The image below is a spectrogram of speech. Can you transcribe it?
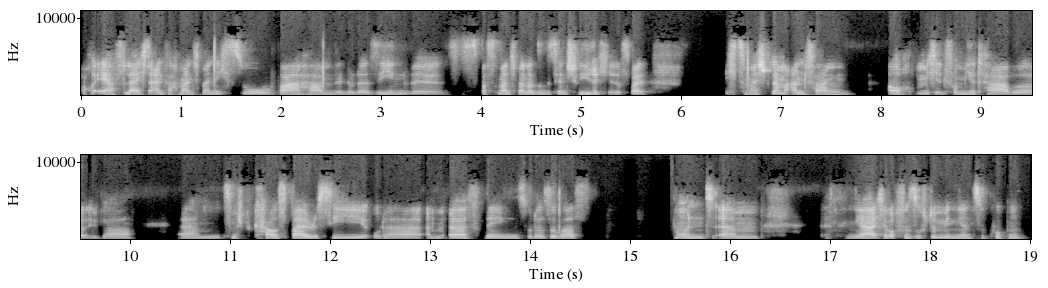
auch er vielleicht einfach manchmal nicht so wahrhaben will oder sehen will. Was manchmal dann so ein bisschen schwierig ist, weil ich zum Beispiel am Anfang auch mich informiert habe über ähm, zum Beispiel Cowspiracy oder ähm, Earthlings oder sowas. Und ähm, ja, ich habe auch versucht, Dominion zu gucken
